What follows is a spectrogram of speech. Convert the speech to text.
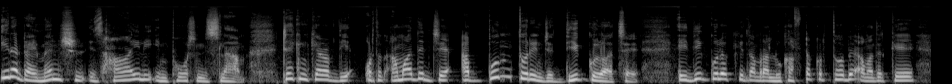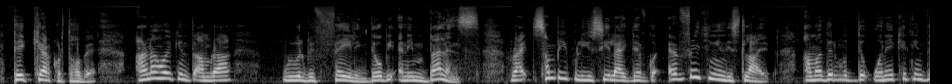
inner dimension is highly important in Islam. Taking care of the অর্থাৎ আমাদের যে আভ্যন্তরীণ যে দিকগুলো আছে এই দিকগুলো কিন্তু আমরা লুক আফটার করতে হবে আমাদেরকে টেক কেয়ার করতে হবে আনা হয় কিন্তু আমরা we will be failing. There will be an imbalance, right? Some people you see like they've got everything in this life. আমাদের মধ্যে অনেকের কিন্তু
